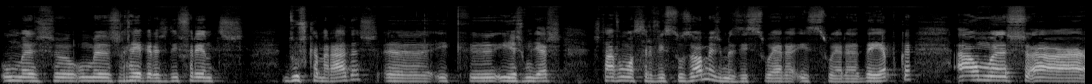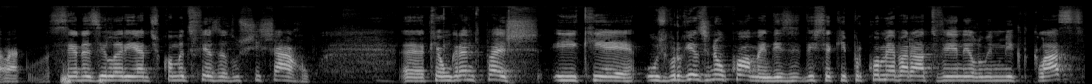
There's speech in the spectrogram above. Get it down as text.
umas, umas regras diferentes dos camaradas uh, e que e as mulheres estavam ao serviço dos homens, mas isso era, isso era da época. Há umas há, há cenas hilariantes como a defesa do chicharro, eh, que é um grande peixe e que é os burgueses não comem, diz, diz aqui, porque como é barato, vê nele o inimigo de classe,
